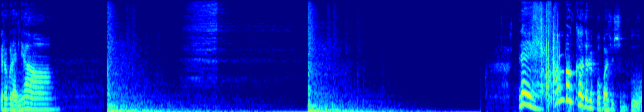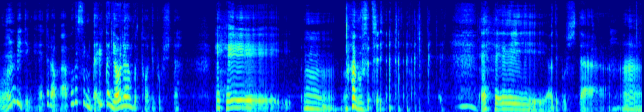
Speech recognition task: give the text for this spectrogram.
여러분 안녕. 네, 3번 카드를 뽑아주신 분 리딩에 들어가 보겠습니다. 일단 연애운부터 어디 봅시다. 헤헤, 음, 아, 무슨, 에헤이, 어디 봅시다. 아,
